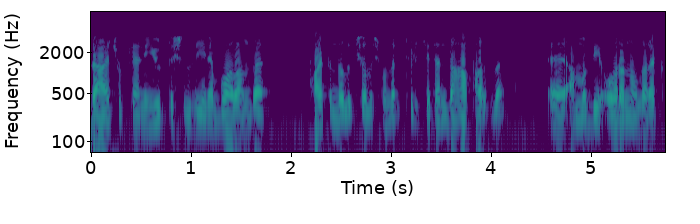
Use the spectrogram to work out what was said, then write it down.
daha çok yani yurt dışında da yine bu alanda farkındalık çalışmaları Türkiye'den daha fazla. E, ama bir oran olarak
